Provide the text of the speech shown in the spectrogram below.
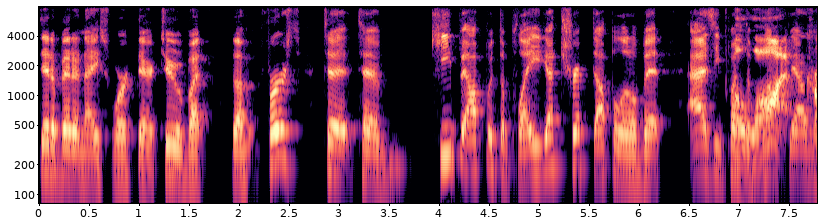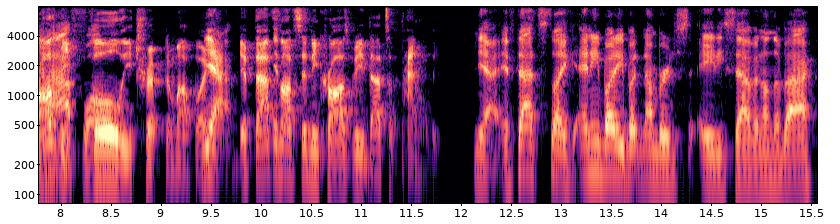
did a bit of nice work there too. But the first to, to keep up with the play, he got tripped up a little bit as he put a the lot. puck down Crosby fully tripped him up. Like, Yeah. If that's If- not Sidney Crosby, that's a penalty. Yeah, if that's like anybody but numbers 87 on the back,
